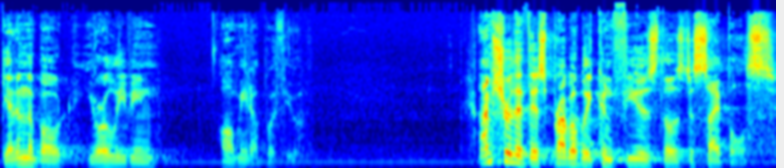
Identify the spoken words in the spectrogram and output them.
Get in the boat. You're leaving. I'll meet up with you. I'm sure that this probably confused those disciples.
